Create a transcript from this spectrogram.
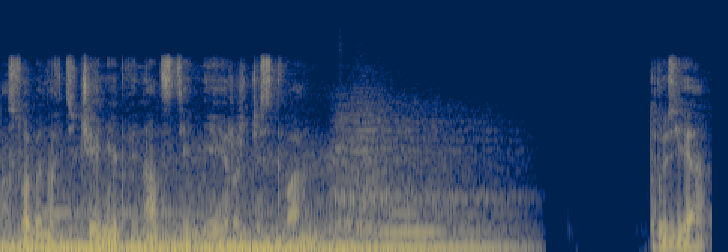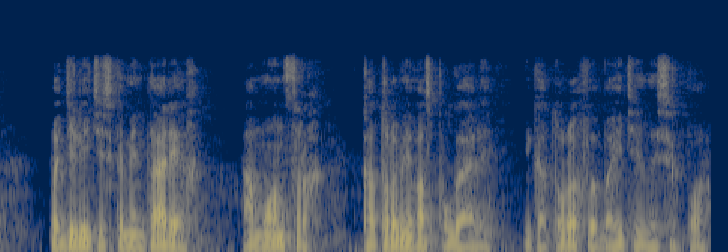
особенно в течение 12 дней Рождества. Друзья, поделитесь в комментариях о монстрах, которыми вас пугали и которых вы боитесь до сих пор.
